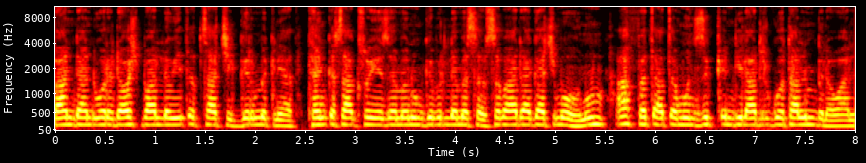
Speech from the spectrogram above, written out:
በአንዳንድ ወረዳዎች ባለው የጸጥታ ችግር ምክንያት ተንቀሳቅሶ የዘመኑን ግብር ለመሰብሰብ አዳጋች መሆኑም አፈጻጸሙን ዝቅ እንዲል አድርጎታልም ብለዋል።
